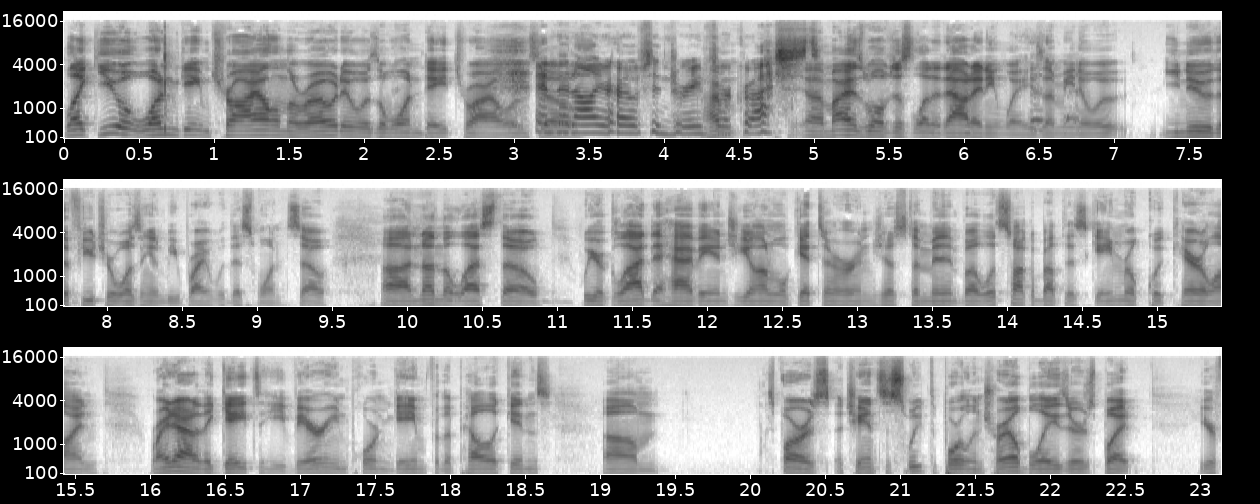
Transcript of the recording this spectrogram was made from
like you, a one game trial on the road. It was a one date trial, and, so and then all your hopes and dreams I'm, were crushed. I might as well just let it out anyways. I mean, it was, you knew the future wasn't going to be bright with this one. So, uh, nonetheless, though, we are glad to have Angie on. We'll get to her in just a minute, but let's talk about this game real quick, Caroline. Right out of the gates, a very important game for the Pelicans. Um, as far as a chance to sweep the Portland Trailblazers, but you're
